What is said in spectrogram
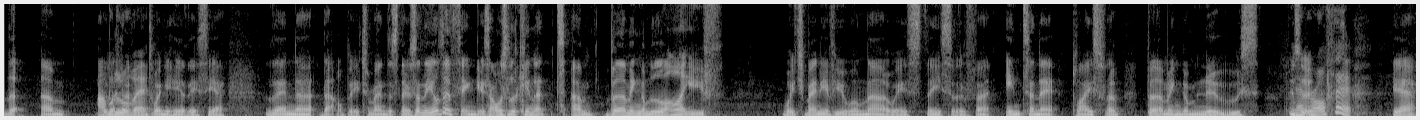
that um, I would love it. when you hear this, yeah. Then uh, that'll be tremendous news. And the other thing is, I was looking at um, Birmingham Live, which many of you will know is the sort of uh, internet place for Birmingham news. Is Never it? off it. Yeah.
